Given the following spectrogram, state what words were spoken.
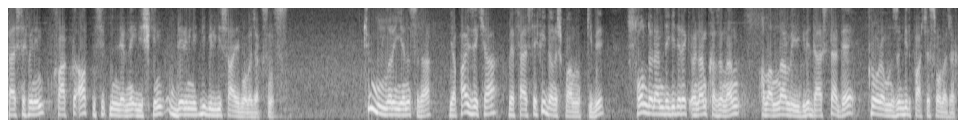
felsefenin farklı alt disiplinlerine ilişkin derinlikli bilgi sahibi olacaksınız. Tüm bunların yanı sıra yapay zeka ve felsefi danışmanlık gibi son dönemde giderek önem kazanan alanlarla ilgili dersler de programımızın bir parçası olacak.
